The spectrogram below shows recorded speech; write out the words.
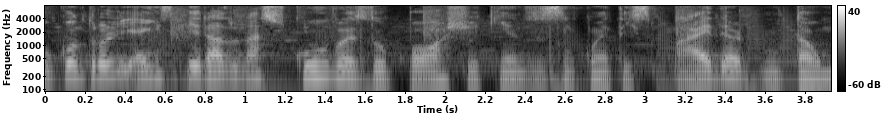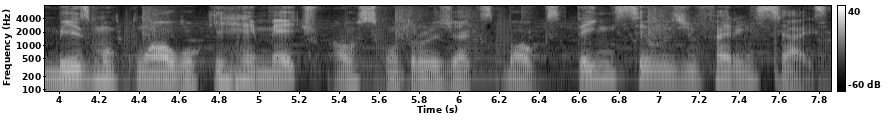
O controle é inspirado nas curvas do Porsche 550 Spider, então mesmo com algo que remete aos controles de Xbox, tem seus diferenciais.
